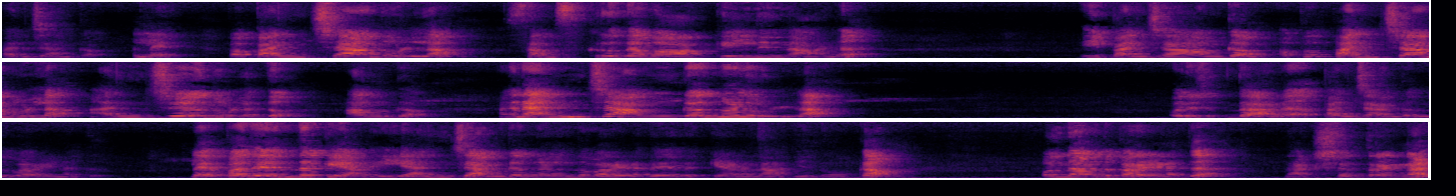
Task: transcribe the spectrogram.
പഞ്ചാംഗം അല്ലേ? അപ്പോൾ പഞ്ച എന്നുള്ള സംസ്കൃത വാക്കിൽ നിന്നാണ് ഈ പഞ്ചാംഗം. അപ്പോൾ പഞ്ച എന്നുള്ള അഞ്ച് എന്നുള്ളതും അംഗം. അങ്ങനെ അഞ്ച് അംഗങ്ങളുള്ള ഒരു ഇതാണ് പഞ്ചാംഗം എന്ന് പറയുന്നത്. അല്ലെ? അപ്പൊ അത് എന്തൊക്കെയാണ്? ഈ അഞ്ച് അംഗങ്ങൾ എന്ന് പറയുന്നത് ഏതൊക്കെയാണെന്ന് ആദ്യം നോക്കാം. ഒന്നാമത് പറയണത് നക്ഷത്രങ്ങൾ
